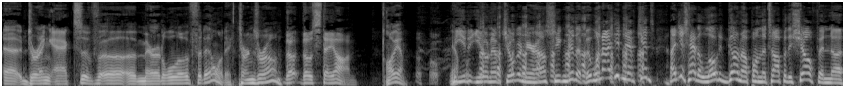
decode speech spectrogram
uh, during acts of uh, marital uh, fidelity. Turns around. Th- those stay on. Oh yeah. You, you don't have children in your house, so you can do that. But when I didn't have kids, I just had a loaded gun up on the top of the shelf, and uh,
